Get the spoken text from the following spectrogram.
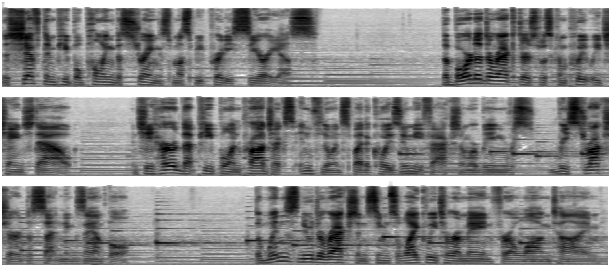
The shift in people pulling the strings must be pretty serious. The board of directors was completely changed out, and she heard that people and projects influenced by the Koizumi faction were being res restructured to set an example. The wind's new direction seems likely to remain for a long time.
